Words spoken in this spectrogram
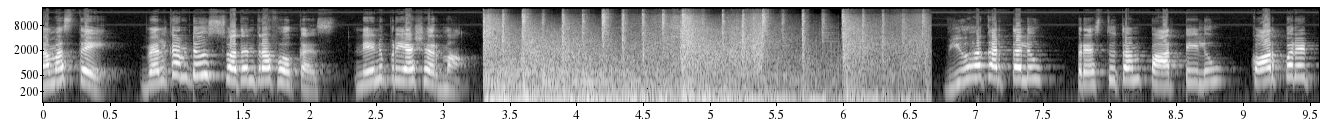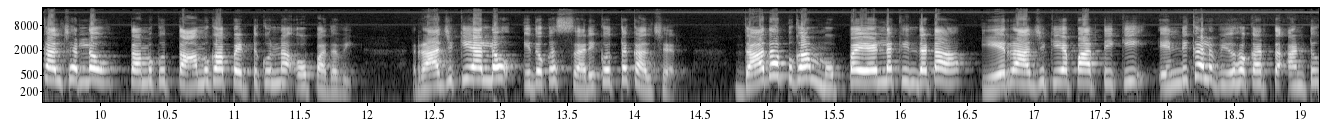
నమస్తే వెల్కమ్ టు స్వతంత్ర ఫోకస్. నేను ప్రియా శర్మ. వ్యూహకర్తలు ప్రస్తుతం పార్టీలు కార్పొరేట్ కల్చర్లో తమకు తాముగా పెట్టుకున్న ఓ పదవి. రాజకీయాల్లో ఇదొక సరికొత్త కల్చర్. దాదాపుగా ముప్పై ఏళ్ళ కిందట ఏ రాజకీయ పార్టీకి ఎన్నికల వ్యూహకర్త అంటూ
